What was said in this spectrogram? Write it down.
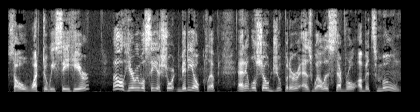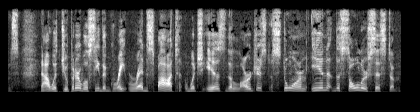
So what do we see here? Well, here we will see a short video clip and it will show Jupiter as well as several of its moons. Now with Jupiter, we'll see the great red spot, which is the largest storm in the solar system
